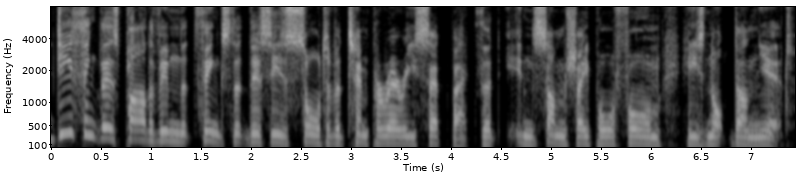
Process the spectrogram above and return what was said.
Do you think there's part of him that thinks that this is sort of a temporary setback, that in some shape or form he's not done yet?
